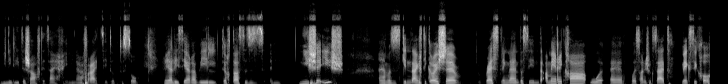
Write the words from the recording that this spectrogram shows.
meine Leidenschaft jetzt eigentlich in meiner Freizeit und das so realisieren will, durch das, dass es eine Nische ist. Ähm, also es gibt eigentlich die grössten Wrestling-Länder sind Amerika, U äh, USA habe ich schon gesagt, Mexiko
